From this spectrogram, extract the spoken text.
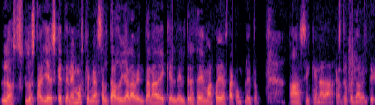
los, talleres que tenemos, que me ha saltado ya la ventana de que el del 13 de marzo ya está completo. Así que nada, estupendamente.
